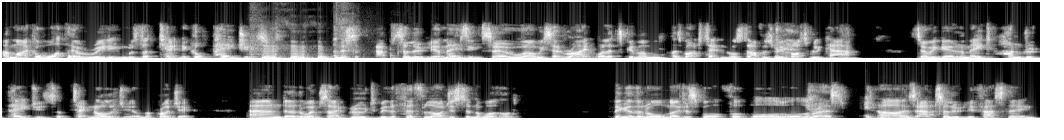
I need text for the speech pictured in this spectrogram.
And Michael, what they were reading was the technical pages. and this is absolutely amazing. So uh, we said, right, well, let's give them as much technical stuff as we possibly can. So we gave them 800 pages of technology on the project. And uh, the website grew to be the fifth largest in the world bigger than all motorsport, football, all the rest. Uh, it's absolutely fascinating.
